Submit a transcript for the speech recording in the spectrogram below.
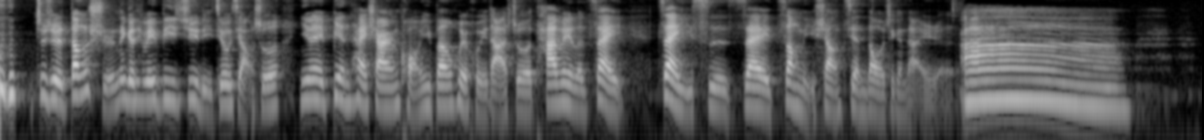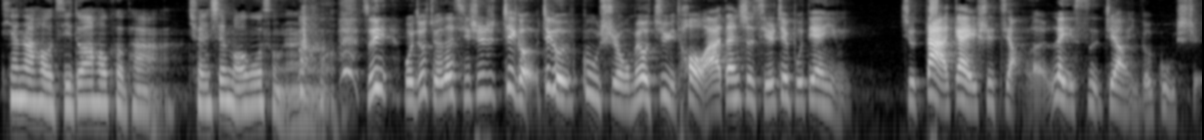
就是当时那个 TVB 剧里就讲说，因为变态杀人狂一般会回答说，他为了再。再一次在葬礼上见到这个男人啊！天哪，好极端，好可怕，全身毛骨悚然。所以我就觉得，其实这个这个故事我没有剧透啊，但是其实这部电影就大概是讲了类似这样一个故事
